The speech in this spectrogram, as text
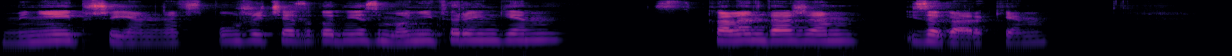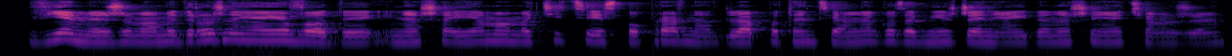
mniej przyjemne współżycie zgodnie z monitoringiem, z kalendarzem i zegarkiem, Wiemy, że mamy drożne jajowody i nasza jama macicy jest poprawna dla potencjalnego zagnieżdżenia i donoszenia ciąży.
